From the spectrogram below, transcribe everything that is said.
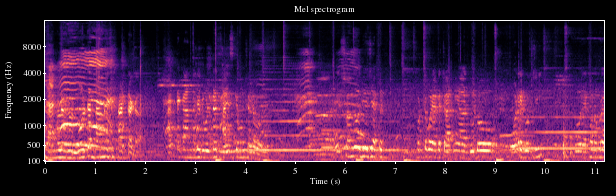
ব্যাঙ্গালোর রোল রোলটার দাম হচ্ছে ষাট টাকা। ষাট টাকা আন্দাজে রোলটার সাইজ কেমন সেটা বলব এর সঙ্গেও দিয়েছে একটা ছোট্ট করে একটা চাটনি আর দুটো অর্ডার করছি। তো এখন আমরা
